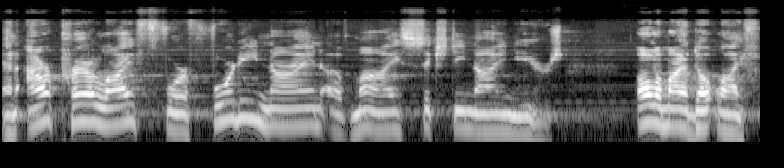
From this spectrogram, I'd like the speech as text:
and our prayer life for 49 of my 69 years, all of my adult life.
